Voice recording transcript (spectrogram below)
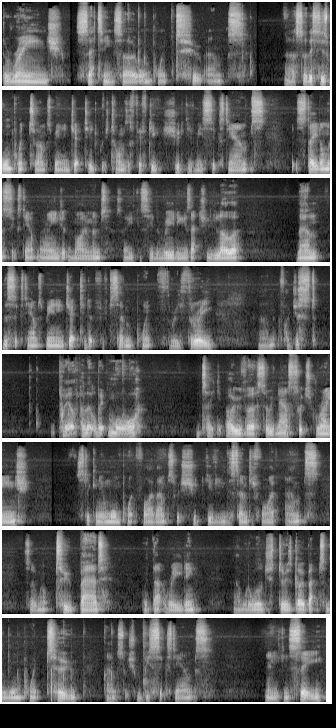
the range setting, so 1.2 amps. Uh, so this is 1.2 amps being injected, which times the 50 should give me 60 amps. It stayed on the 60 amp range at the moment, so you can see the reading is actually lower than the 60 amps being injected at 57.33. Um, if I just put it up a little bit more and take it over, so we've now switched range, sticking in 1.5 amps, which should give you the 75 amps. So not too bad with that reading. And what I will just do is go back to the 1.2 amps, which would be 60 amps. And you can see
